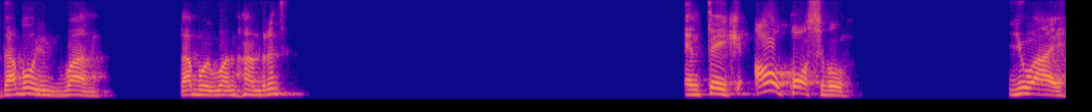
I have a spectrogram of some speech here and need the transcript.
W1, W100, and take all possible UI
